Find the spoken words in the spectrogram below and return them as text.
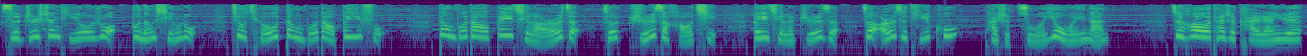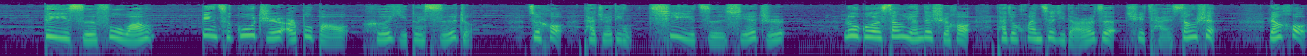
子侄身体又弱，不能行路，就求邓伯道背负。邓伯道背起了儿子，则侄子豪气；背起了侄子，则儿子啼哭。他是左右为难。最后他是慨然曰：“弟死父亡，并赐孤侄而不保，何以对死者？”最后他决定弃子携侄。路过桑园的时候，他就唤自己的儿子去采桑葚，然后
